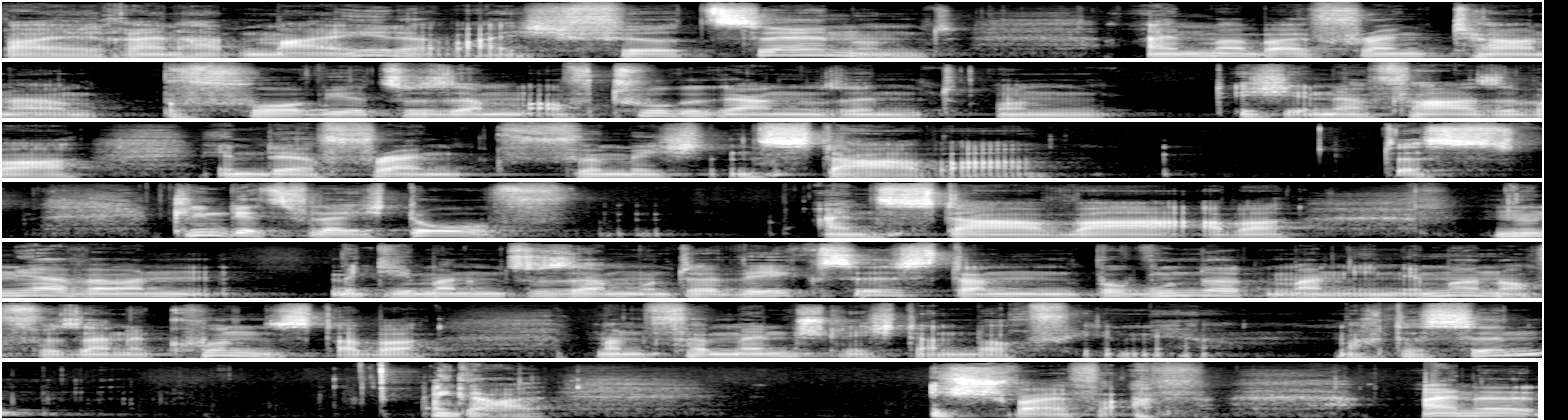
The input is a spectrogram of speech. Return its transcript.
bei Reinhard May, da war ich 14 und einmal bei Frank Turner, bevor wir zusammen auf Tour gegangen sind und ich in der Phase war, in der Frank für mich ein Star war. Das klingt jetzt vielleicht doof, ein Star war, aber nun ja, wenn man mit jemandem zusammen unterwegs ist, dann bewundert man ihn immer noch für seine Kunst, aber man vermenschlicht dann doch viel mehr. Macht das Sinn? Egal. Ich schweife ab. Eine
